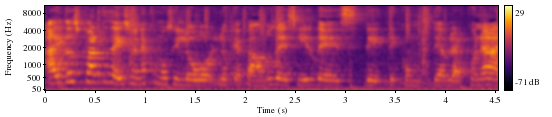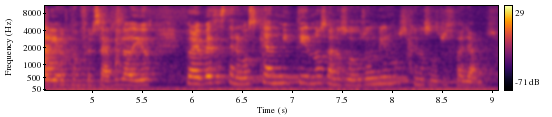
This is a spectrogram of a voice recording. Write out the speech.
Hay dos partes, ahí suena como si lo, lo que acabamos de decir, de, de, de de hablar con alguien o confesárselo a Dios, pero hay veces tenemos que admitirnos a nosotros mismos que nosotros fallamos.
